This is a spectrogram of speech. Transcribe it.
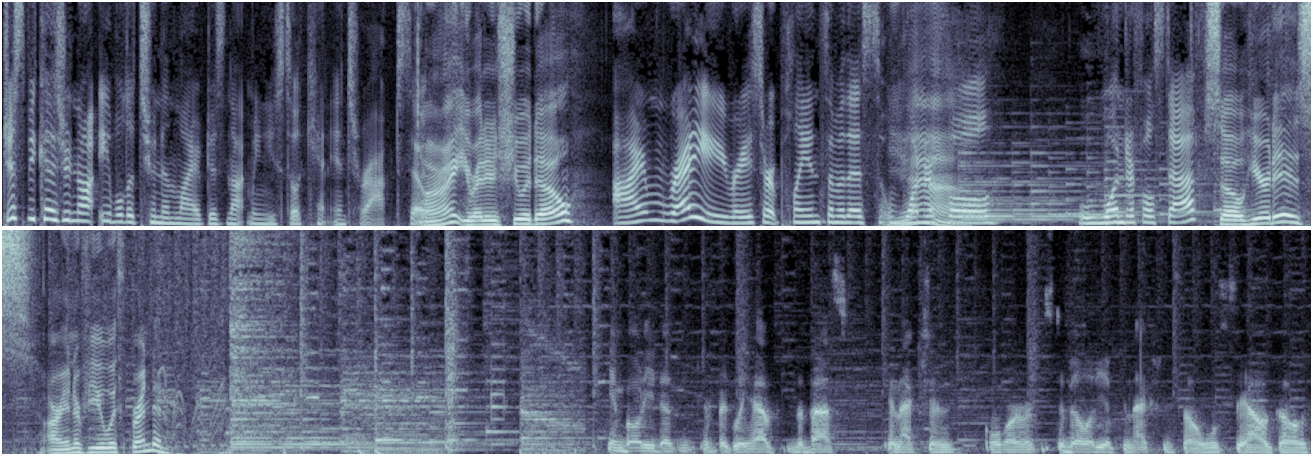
just because you're not able to tune in live does not mean you still can't interact. So All right, you ready to shoe a dough? I'm ready, ready to start playing some of this wonderful, wonderful stuff. So here it is, our interview with Brendan. Cambodia doesn't typically have the best connection or stability of connection, so we'll see how it goes.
